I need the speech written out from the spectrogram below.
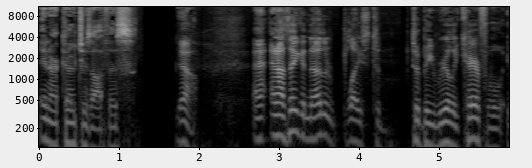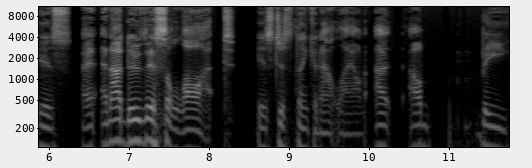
in our coach's office. Yeah, and, and I think another place to to be really careful is, and I do this a lot, is just thinking out loud. I I'll be.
